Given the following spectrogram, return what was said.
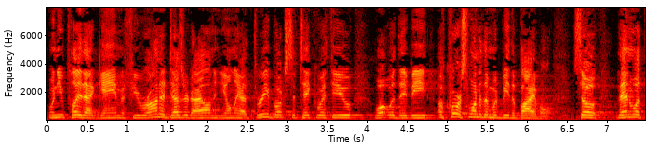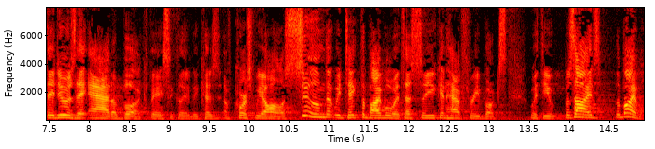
when you play that game. If you were on a desert island and you only had three books to take with you, what would they be? Of course, one of them would be the Bible. So then what they do is they add a book, basically, because of course we all assume that we take the Bible with us so you can have three books with you besides the Bible.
